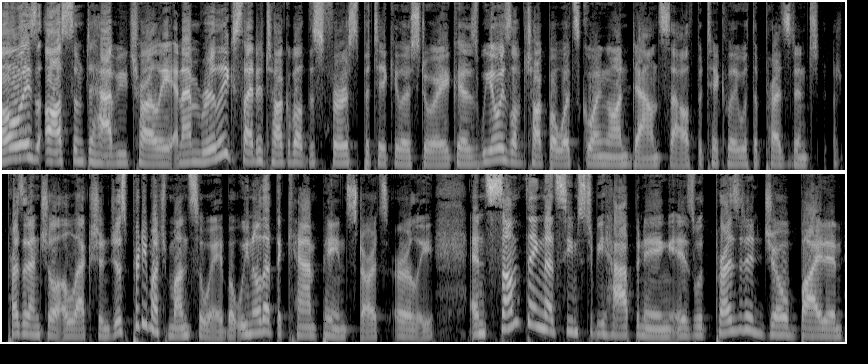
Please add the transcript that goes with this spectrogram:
Always awesome to have you, Charlie. And I'm really excited to talk about this first particular story because we always love to talk about what's going on down south, particularly with the president presidential election just pretty much months away. But we know that the campaign starts early. And something that seems to be happening is with President Joe Biden,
